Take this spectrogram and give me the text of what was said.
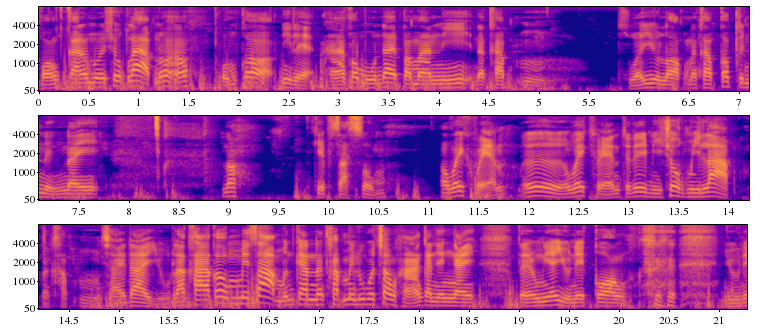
ของการอำนวยโชคลาภเนาะเอาผมก็นี่แหละหาข้อมูลได้ประมาณนี้นะครับอืมสวยอยู่หรอกนะครับก็เป็นหนึ่งในเนาะเก็บสะสม เอาไว้แขวน เออ เอาไว้แขวนจะได้มีโชคมีลาบนะครับอืมใช้ได้อยู่ ราคาก็ไม่ทราบเหมือนกันนะครับ ไม่รู้ว่าเช่าหากันยังไง แต่ตรงนี้อยู่ในกอง อยู่ใน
